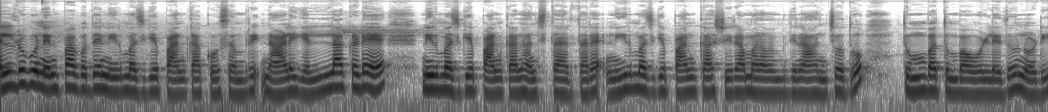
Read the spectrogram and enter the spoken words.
ಎಲ್ರಿಗೂ ನೆನಪಾಗೋದೇ ನೀರ್ಮಜ್ಜಿಗೆ ಪಾನಕ ಕೋಸಂಬರಿ. ನಾಳೆ ಎಲ್ಲ ಕಡೆ ನೀರ್ಮಜ್ಜಿಗೆ ಪಾನಕನ ಹಂಚ್ತಾ ಇರ್ತಾರೆ. ನೀರ್ಮಜ್ಜಿಗೆ ಪಾನಕ ಶ್ರೀರಾಮನವಮಿ ದಿನ ಹಂಚೋದು ತುಂಬ ತುಂಬ ಒಳ್ಳೆಯದು ನೋಡಿ,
